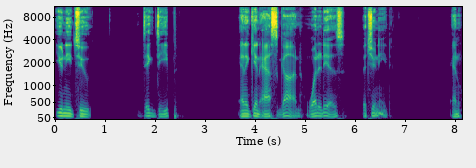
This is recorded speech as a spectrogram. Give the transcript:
you need to dig deep and again ask God what it is that you need. And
